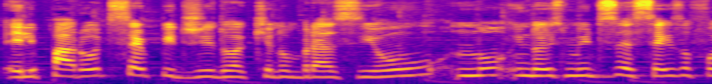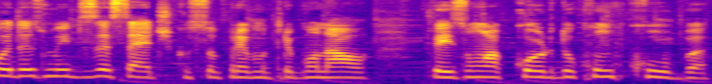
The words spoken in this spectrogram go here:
Ele parou de ser pedido aqui no Brasil no- em 2016 ou foi 2017 que o Supremo Tribunal fez um acordo com Cuba.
